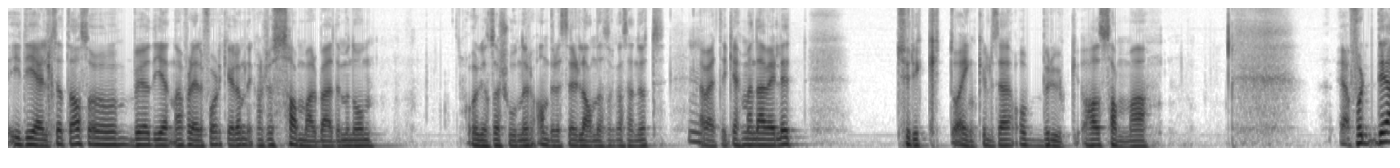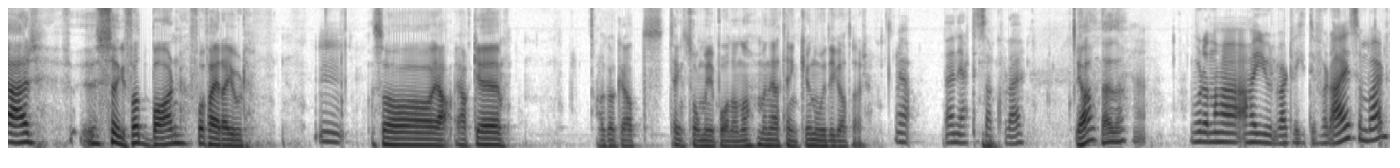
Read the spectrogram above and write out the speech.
ideelt sett da, så bør de enten ha flere folk, eller om de kanskje samarbeider med noen organisasjoner andre steder i landet som kan sende ut. Jeg vet ikke. Men det er veldig trygt og enkelt å bruke, ha samme Ja, for det er Sørge for at barn får feira jul. Så ja, jeg har ikke jeg har ikke akkurat tenkt så mye på det nå, men jeg tenker jo noe i de gata her. Ja, det er en hjertesak for deg. Ja, det er det. Hvordan har, har jul vært viktig for deg som barn?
